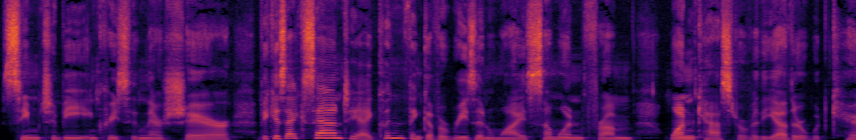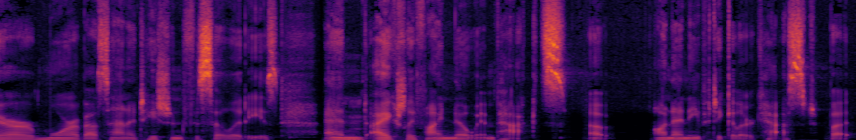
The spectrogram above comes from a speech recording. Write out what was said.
seem to be increasing their share. Because ex ante, I couldn't think of a reason why someone from one caste over the other would care more about sanitation facilities. And mm. I actually find no impacts uh, on any particular caste. But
